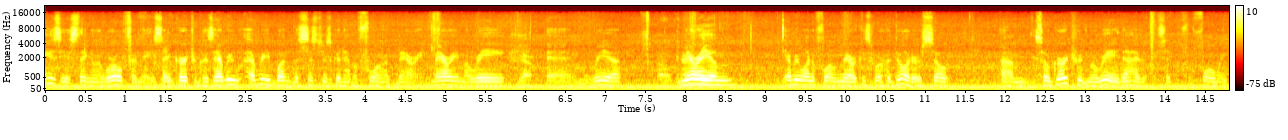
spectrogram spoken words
easiest thing in the world for me, St. Gertrude, because every every one of the sisters is going to have a form of Mary. Mary, Marie, Yeah. uh, Maria, Okay. Miriam, everyone a form of Mary because we're her daughters. So, um, so Gertrude Marie. Then I said four weeks,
